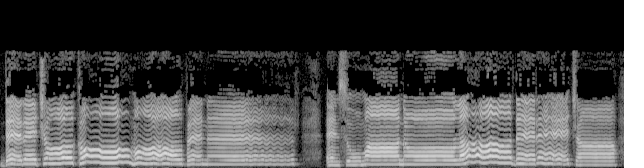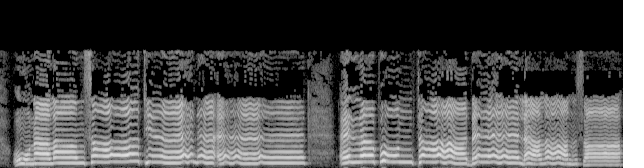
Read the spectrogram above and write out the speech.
Derecho como pener. En su mano la derecha una lanza tiene él. En la punta de la lanza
